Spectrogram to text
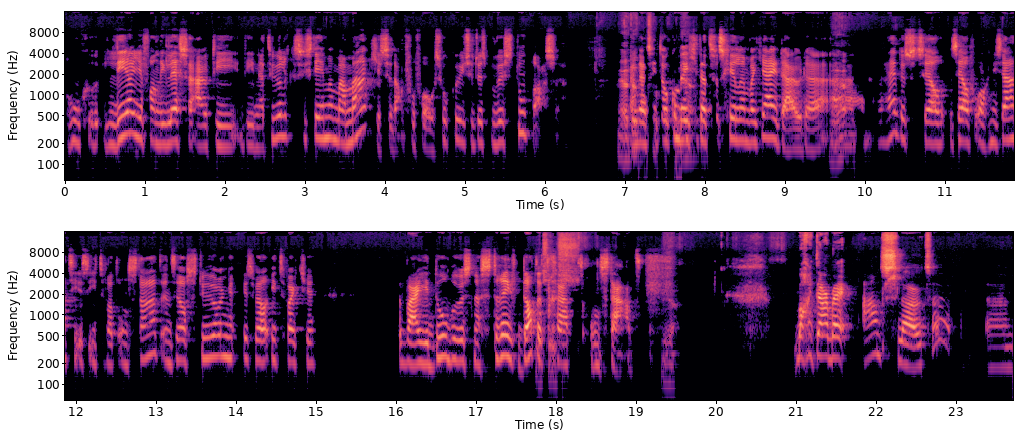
hoe leer je van die lessen uit die, die natuurlijke systemen, maar maak je ze dan vervolgens? Hoe kun je ze dus bewust toepassen? Ja, dat, en daar zit ook een beetje dat verschil in wat jij duidde. Ja. Uh, hè, dus zelf, zelforganisatie is iets wat ontstaat en zelfsturing is wel iets wat je waar je doelbewust naar streeft dat het gaat ontstaan. Ja. Mag ik daarbij aansluiten? Ehm,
